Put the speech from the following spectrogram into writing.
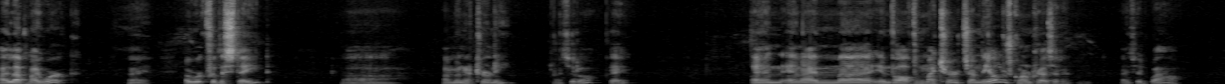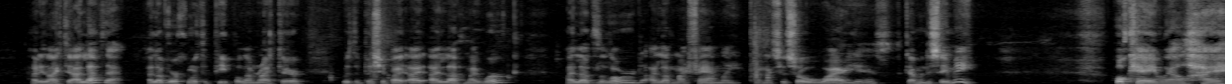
I love my work. I, I work for the state. Uh, I'm an attorney. I said, oh, okay. And and I'm uh, involved in my church. I'm the elders quorum president. I said, wow. How do you like that? I love that. I love working with the people. I'm right there with the bishop. I, I, I love my work. I love the Lord. I love my family. And I said, So why are you coming to see me? Okay, well, I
